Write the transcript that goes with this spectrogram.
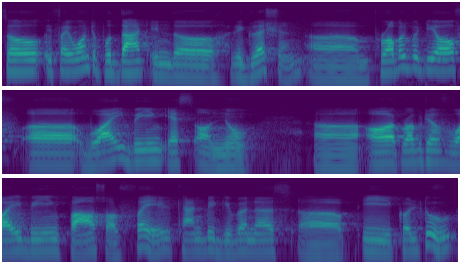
So, if I want to put that in the regression um, probability of uh, y being yes or no uh, or probability of y being pass or fail can be given as uh, E equal to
